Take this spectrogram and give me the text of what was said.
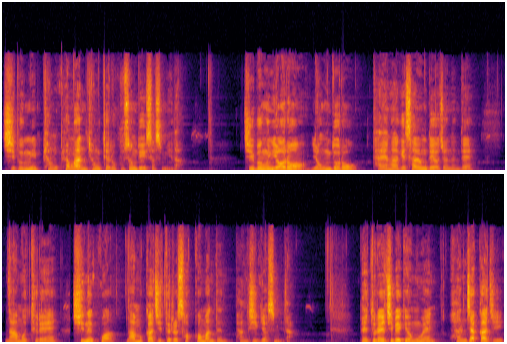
지붕이 평평한 형태로 구성되어 있었습니다. 지붕은 여러 용도로 다양하게 사용되어졌는데 나무 틀에 진흙과 나뭇가지들을 섞어 만든 방식이었습니다. 베드로의 집의 경우엔 환자까지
